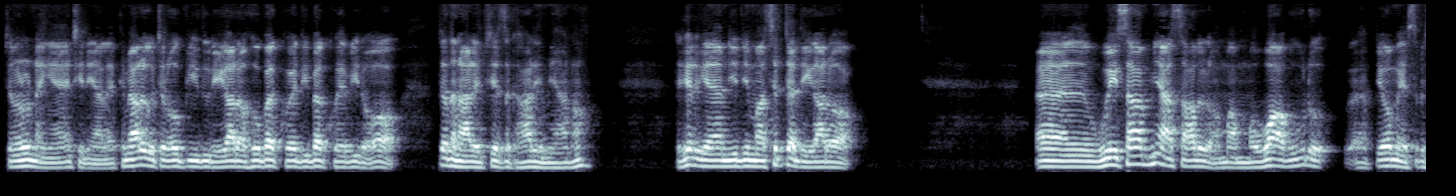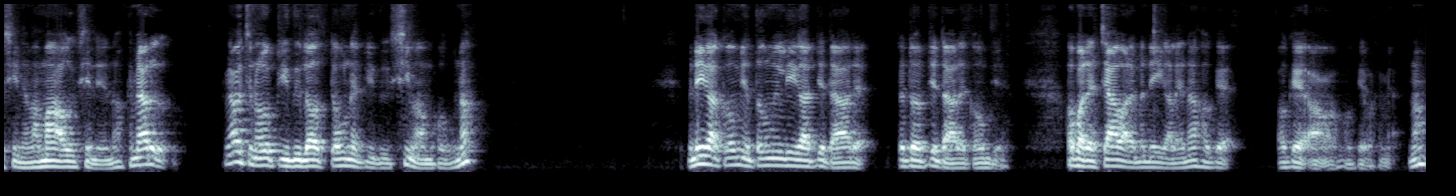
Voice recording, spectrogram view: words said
ကျွန်တော်တို့နိုင်ငံရဲ့အခြေအနေကလည်းခင်ဗျားတို့ကျွန်တော်တို့ပြည်သူတွေကတော့ဟိုဘက်ခွဲဒီဘက်ခွဲပြီးတော့ပြဿနာတွေဖြစ်စကားတွေများနော်တကယ်တကယ်မြေပြင်မှာစစ်တပ်တွေကတော့အဲဝေစားမျှစားလို့တော့မမဝဘူးလို့အဲပြောမယ်ဆိုလို့ရှိရင်မမအောင်ဖြစ်နေတယ်နော်ခင်ဗျားတို့ ခင်ဗျားတို့ကျွန်တော်တို့ပြည်သူတော့တုံးတဲ့ပြည်သူရှိမှာမဟုတ်ဘူးနော်မနေ့ကကုန်းမြင့်3လေးကပြစ်တာတဲ့တော်တော်ပြစ်တာတဲ့ကုန်းပြင်ဟုတ်ပါတယ်ကြားပါတယ်မနေ့ကလည်းနော်ဟုတ်ကဲ့ဟုတ်ကဲ့အောင်ဟုတ်ကဲ့ပါခင်ဗျာနော်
